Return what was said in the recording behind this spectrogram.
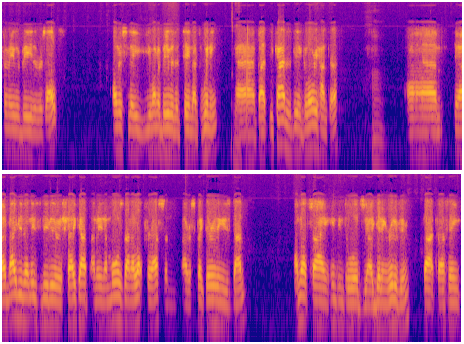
for me would be the results. Obviously, you want to be with a team that's winning, uh, but you can't just be a glory hunter. Um, you know, maybe there needs to be a bit of a shake-up. I mean, Amor's done a lot for us, and I respect everything he's done. I'm not saying hinting towards you know getting rid of him, but I think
